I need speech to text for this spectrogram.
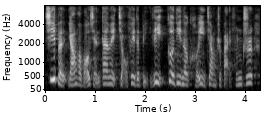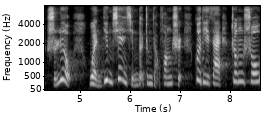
基本养老保险单位缴费的比例，各地呢可以降至百分之十六，稳定现行的征缴方式。各地在征收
